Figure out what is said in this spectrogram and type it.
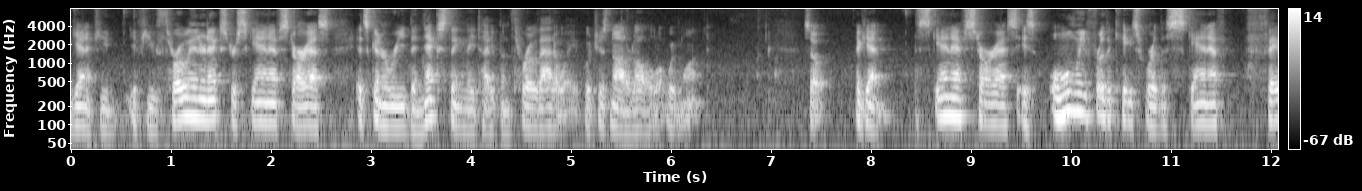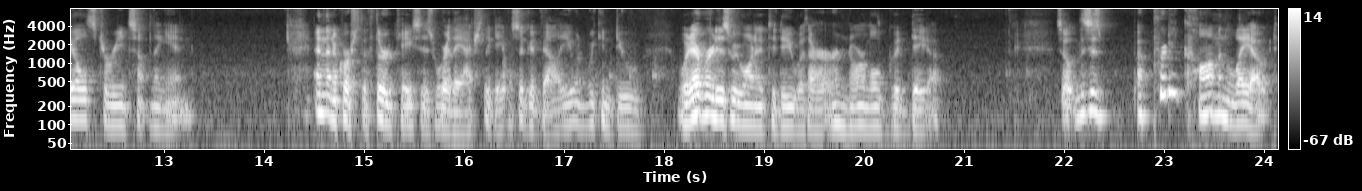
Again, if you if you throw in an extra scanf star s, it's going to read the next thing they type and throw that away, which is not at all what we want. So again, the scanf star s is only for the case where the scanf fails to read something in. And then of course the third case is where they actually gave us a good value and we can do whatever it is we wanted to do with our, our normal good data. So this is a pretty common layout.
